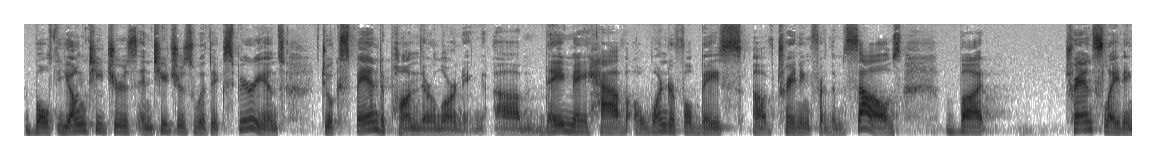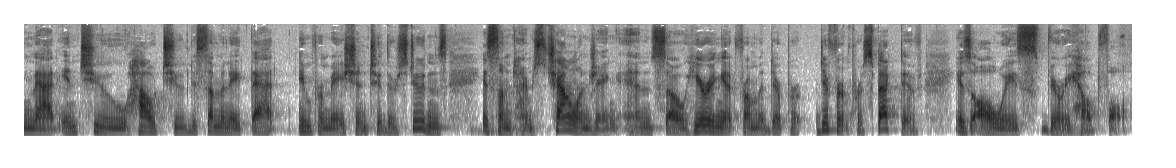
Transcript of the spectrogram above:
both young teachers and teachers with experience to expand upon their learning. Um, they may have a wonderful base of training for themselves, but translating that into how to disseminate that information to their students is sometimes challenging. And so hearing it from a different perspective is always very helpful.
